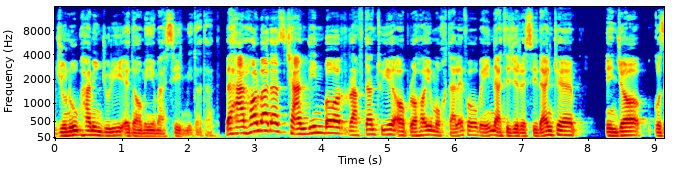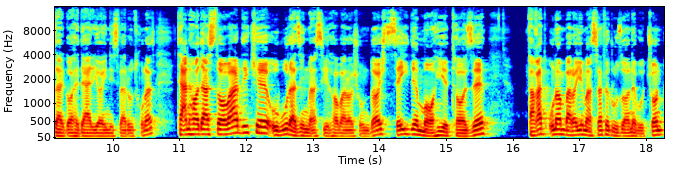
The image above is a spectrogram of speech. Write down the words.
جنوب همینجوری ادامه مسیر می‌دادند. به هر حال بعد از چندین بار رفتن توی آبراهای مختلف و به این نتیجه رسیدن که اینجا گذرگاه دریایی نیست و رودخونه است تنها دستاوردی که عبور از این مسیرها براشون داشت سید ماهی تازه فقط اونم برای مصرف روزانه بود چون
